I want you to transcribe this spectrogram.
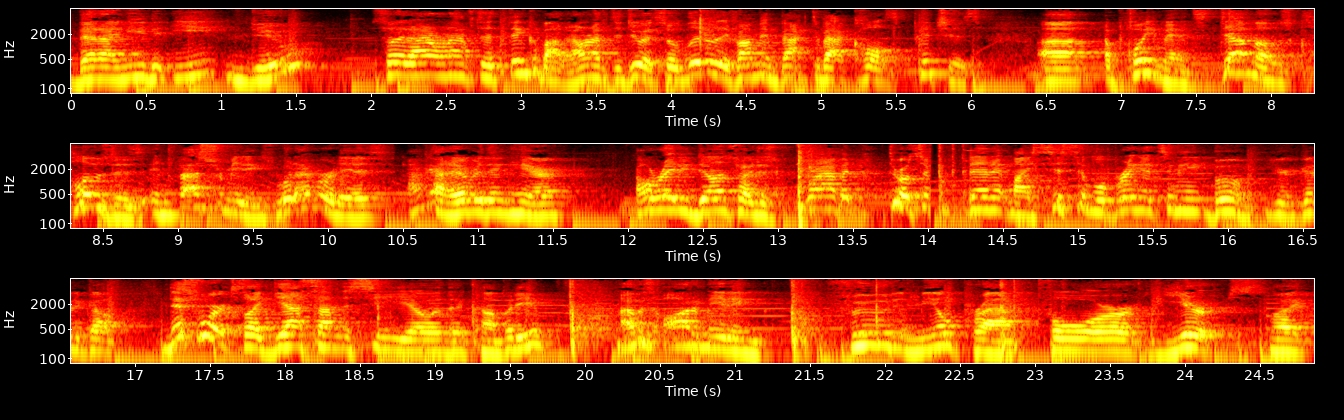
that I need to eat and do so that I don't have to think about it. I don't have to do it. So literally, if I'm in back to back calls, pitches, uh, appointments, demos, closes, investor meetings, whatever it is, I've got everything here already done. So I just grab it, throw some in it. My system will bring it to me. Boom, you're good to go. This works like, yes, I'm the CEO of the company. I was automating food and meal prep for years. Like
